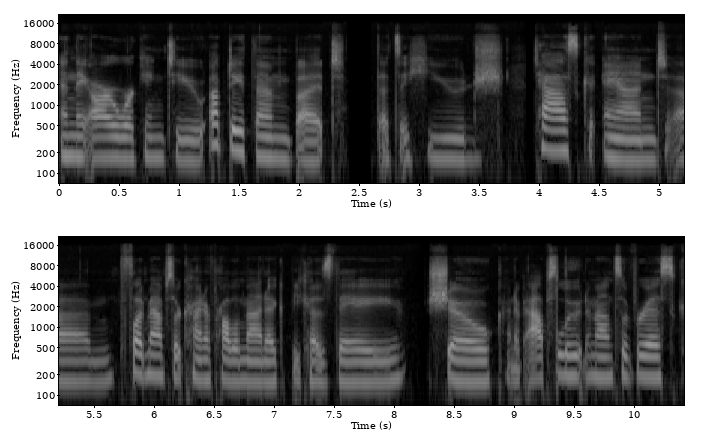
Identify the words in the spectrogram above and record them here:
and they are working to update them, but that's a huge task. And um, flood maps are kind of problematic because they show kind of absolute amounts of risk,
